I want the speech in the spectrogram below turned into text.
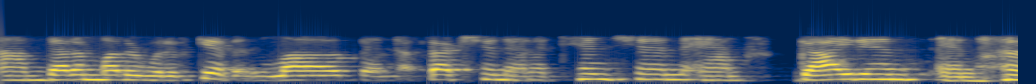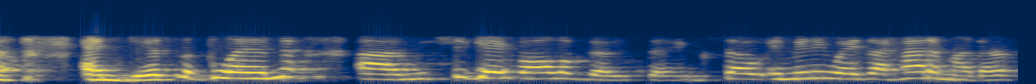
um, that a mother would have given love and affection and attention and guidance and and discipline. Um, she gave all of those things. So in many ways, I had a mother.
